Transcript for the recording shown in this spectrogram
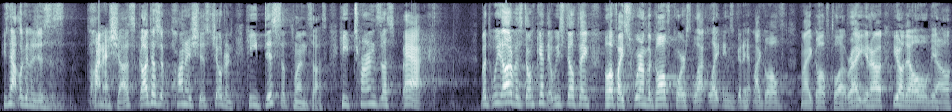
He's not looking to just punish us. God doesn't punish His children, He disciplines us, He turns us back. But we, a lot of us don't get that. We still think, oh, if I swear on the golf course, lightning's going to hit my golf, my golf club, right? You know, you know the old, you know,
